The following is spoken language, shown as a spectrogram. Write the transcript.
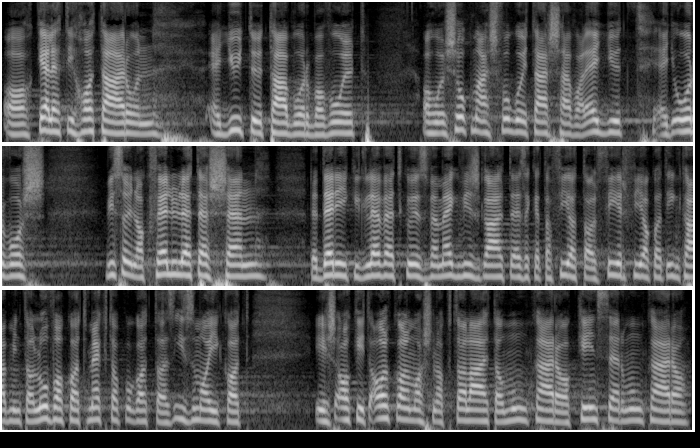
a keleti határon egy gyűjtőtáborba volt, ahol sok más fogolytársával együtt egy orvos viszonylag felületesen, de derékig levetkőzve megvizsgálta ezeket a fiatal férfiakat, inkább mint a lovakat, megtapogatta az izmaikat, és akit alkalmasnak találta a munkára, a kényszer munkára,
